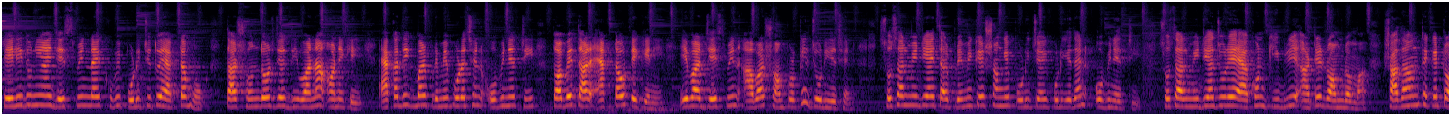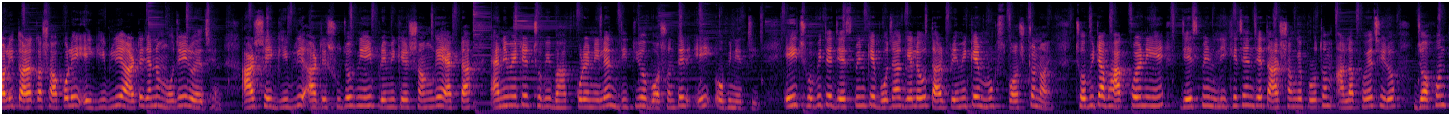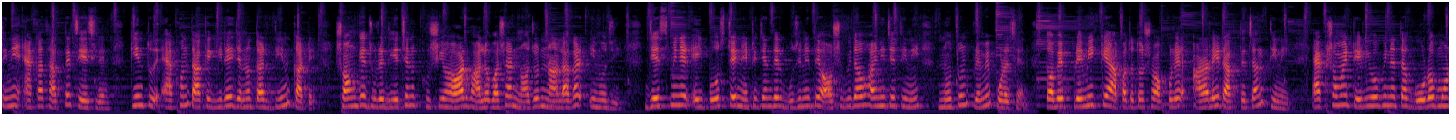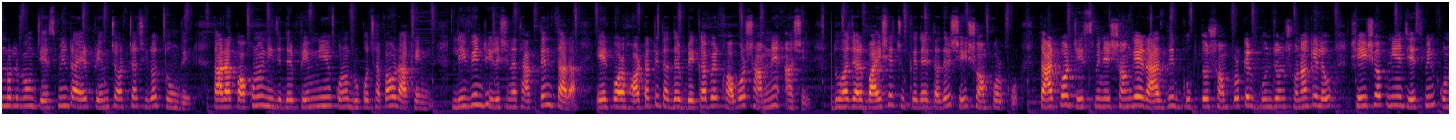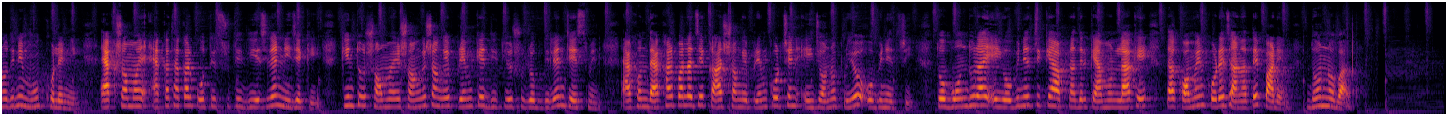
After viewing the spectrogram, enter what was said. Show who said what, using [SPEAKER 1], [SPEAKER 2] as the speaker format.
[SPEAKER 1] Tele দুনিয়ায় jasmine রায় খুবই পরিচিত একটা মুখ। তার সৌন্দর্যের দিওয়ানা অনেকেই। একাধিকবার প্রেমে পড়েছেন অভিনেত্রী, তবে তার একটাও টেকেনি। এবার জেসমিন আবার সম্পর্কে জড়িয়েছেন। সোশ্যাল মিডিয়ায় তার প্রেমিকের সঙ্গে পরিচয় করিয়ে দেন অভিনেত্রী। সোশ্যাল মিডিয়া জুড়ে এখন গিবলি আর্টের রমরমা। সাধারণ থেকে টলি তারকা সকলেই এই গিবলি আর্টে যেন মজেই রয়েছেন। আর সেই গিবলি আর্টের সুযোগ নিয়েই প্রেমিকের সঙ্গে একটা অ্যানিমেটেড ছবি ভাগ করে নিলেন দ্বিতীয় বসন্তের এই অভিনেত্রী। এই ছবিতে জেসমিনকে বোঝা গেলেও তার প্রেমিকের মুখ স্পষ্ট নয়। ছবিটা ভাগ করে নিয়ে জেসমিন লিখেছেন যে তার সঙ্গে প্রথম আলাপ হয়েছিল যখন তিনি একা থাকতে চেয়েছিলেন। কিন্তু এখন তাকে ঘিরে যেন তার দিন কাটে। সঙ্গে জুড়ে দিয়েছেন খুশি হওয়ার ভালোবাসার নজর না লাগার ইমোজি। জেসমিনের এই পোস্টে নেটিজেনদের বুঝে নিতে অসুবিধাও হয়নি যে তিনি নতুন প্রেমে পড়েছেন। তবে প্রেমিককে আপাতত সকলের আড়ালেই রাখতে চান তিনি। একসময় টেলি অভিনেতা গৌরব মণ্ডল এবং জেসমিন রায়ের প্রেম চর্চা ছিল তুঙ্গে। তারা কখনোই নিজেদের প্রেম নিয়ে কোনো লুকোছাপাও রাখেনি লিভ ইন রিলেশনে থাকতেন তারা। এরপর হঠাৎই তাদের ব্রেকআপের খবর সামনে আসে। দু হাজার বাইশে চুকে দেয় তাদের সেই সম্পর্ক। তারপর জেসমিনের সঙ্গে রাজদীপ গুপ্ত সম্পর্কের গুঞ্জন শোনা গেলেও সেই সব নিয়ে জেসমিন কোনোদিনই মুখ খোলেননি। একসময় একা থাকার প্রতিশ্রুতি দিয়েছিলেন নিজেকেই কিন্তু সময়ের সঙ্গে সঙ্গে প্রেমকে দ্বিতীয় সুযোগ দিলেন জেসমিন। এখন দেখার পালা যে কার সঙ্গে প্রেম করছেন এই জনপ্রিয় অভিনেত্রী। তো বন্ধুরা, এই অভিনেত্রীকে আপনাদের কেমন লাগে তা কমেন্ট করে জানাতে পারেন। ধন্যবাদ।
